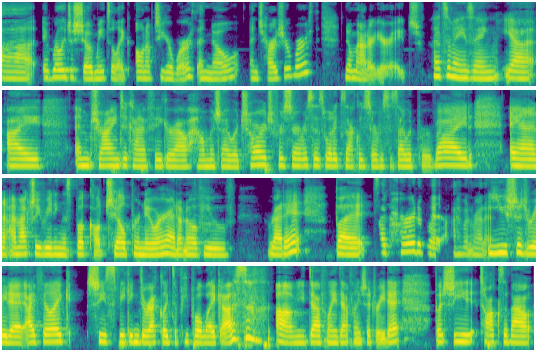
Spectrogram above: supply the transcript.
uh, it really just showed me to like own up to your worth and know and charge your worth no matter your age. That's amazing. Yeah i am trying to kind of figure out how much I would charge for services, what exactly services I would provide. And I'm actually reading this book called Chillpreneur. I don't know if you've read it, but I've heard of it. I haven't read it. You should read it. I feel like she's speaking directly to people like us. um, you definitely, definitely should read it. But she talks about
